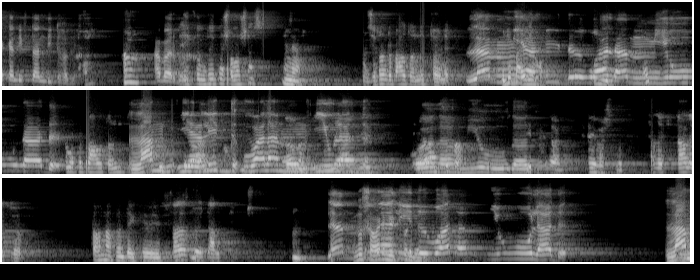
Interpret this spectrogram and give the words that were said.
একা লিফ টান দিতে হবে আবার এরকম দুটো সমস্যা আছে না যেখানে বাহু তল লিখতে হবে লাম ইয়ালিদ ওয়া লাম ইউলাদ লাম ইয়ালিদ ওয়া লাম ইউলাদ ওয়া লাম ইউলাদ তাহলে কি হবে তখন আপনি দেখতে লাম ইয়ালিদ ওয়া লাম ইউলাদ লাম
